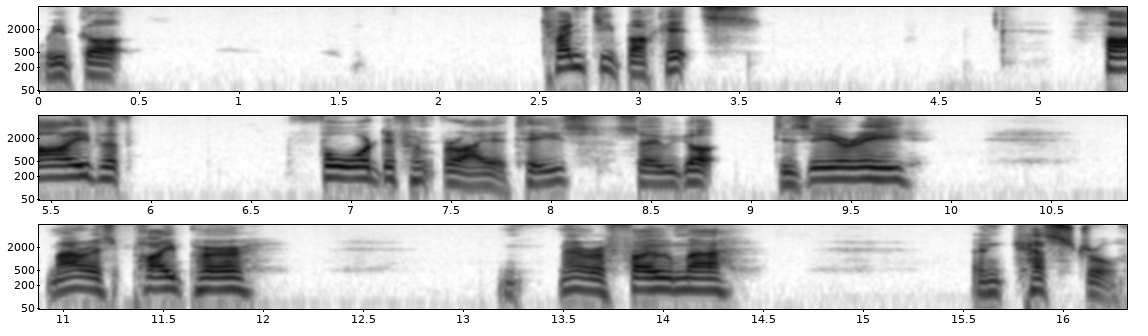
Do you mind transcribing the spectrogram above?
We've got 20 buckets, five of four different varieties. So we got Desiree, Maris Piper, Marfona, and Kestrel.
